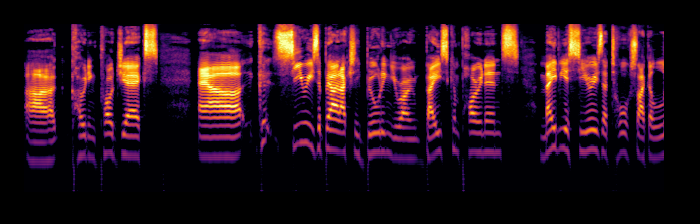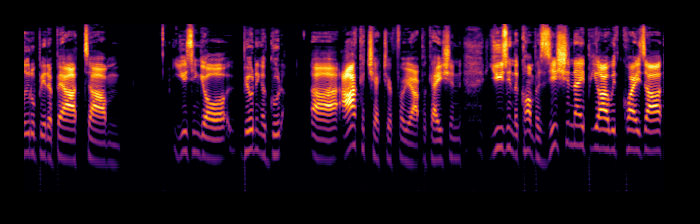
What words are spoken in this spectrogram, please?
uh, coding projects. Uh, series about actually building your own base components. Maybe a series that talks like a little bit about um, using your building a good uh, architecture for your application using the composition API with Quasar.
